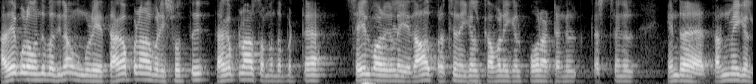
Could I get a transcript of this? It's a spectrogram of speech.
அதே போல் வந்து பார்த்திங்கன்னா உங்களுடைய தகப்பனார் வழி சொத்து தகப்பனார் சம்மந்தப்பட்ட செயல்பாடுகளில் ஏதாவது பிரச்சனைகள் கவலைகள் போராட்டங்கள் கஷ்டங்கள் என்ற தன்மைகள்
